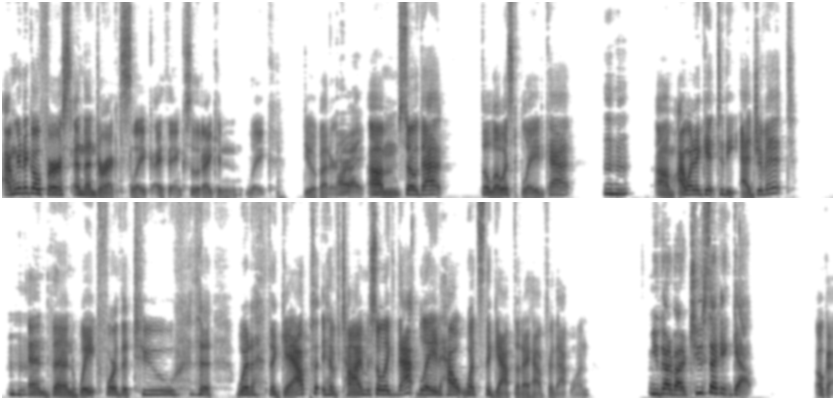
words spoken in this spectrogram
I'm gonna go first and then direct Slake, I think, so that I can like do it better. All right. Um so that the lowest blade Kat, Mm-hmm. um, I wanna get to the edge of it mm-hmm. and then wait for the two the what the gap of time. So like that blade, how what's the gap that I have for that one? You've got about a two second gap. Okay.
